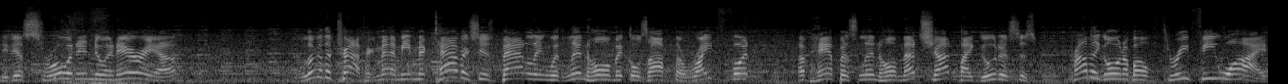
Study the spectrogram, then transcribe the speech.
You just throw it into an area. Look at the traffic. I mean, McTavish is battling with Lindholm. It goes off the right foot of Hampus Lindholm. That shot by Gudas is probably going about three feet wide.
